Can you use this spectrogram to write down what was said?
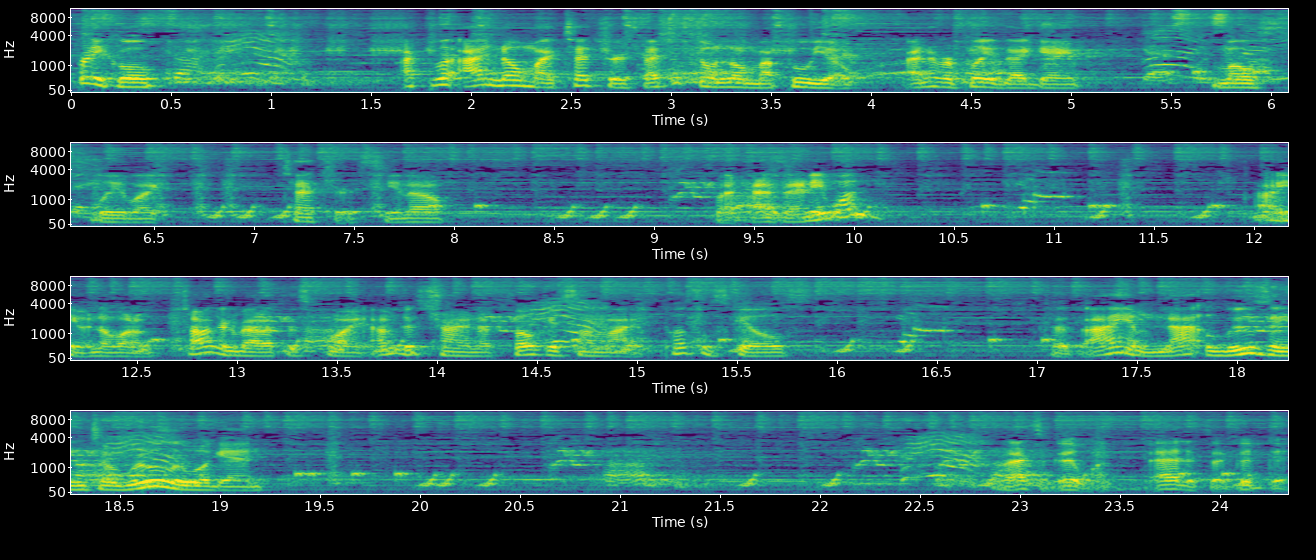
Pretty cool. I play, I know my Tetris, I just don't know my Puyo. I never played that game. Mostly like Tetris, you know. But has anyone? I don't even know what I'm talking about at this point. I'm just trying to focus on my puzzle skills. Because I am not losing to Rulue again. Oh, that's a good one. That is a good good.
